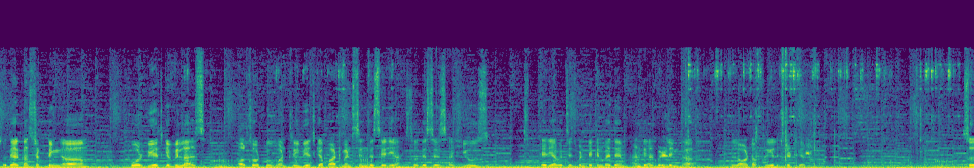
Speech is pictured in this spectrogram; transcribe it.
So they are constructing um, 4 BHK villas, also 2 1 3 BHK apartments in this area. So this is a huge area which has been taken by them and they are building a lot of real estate here. So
